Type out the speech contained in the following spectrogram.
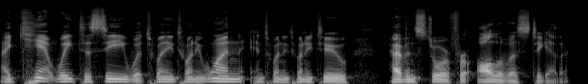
I can't wait to see what 2021 and 2022 have in store for all of us together.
